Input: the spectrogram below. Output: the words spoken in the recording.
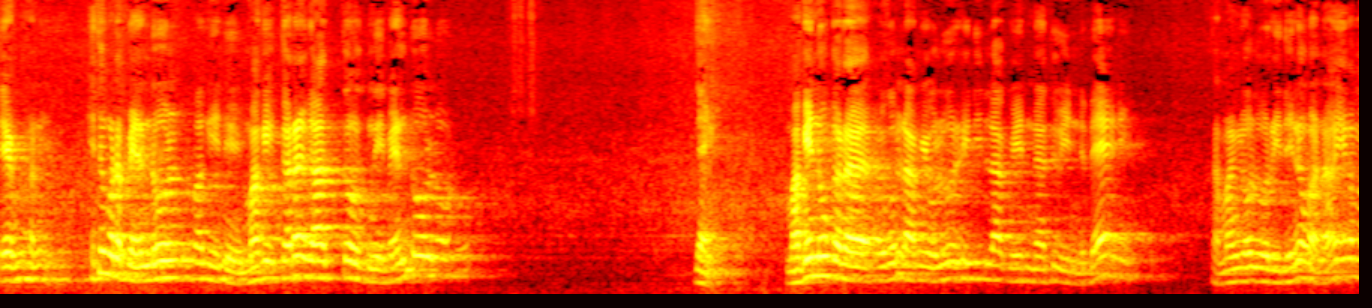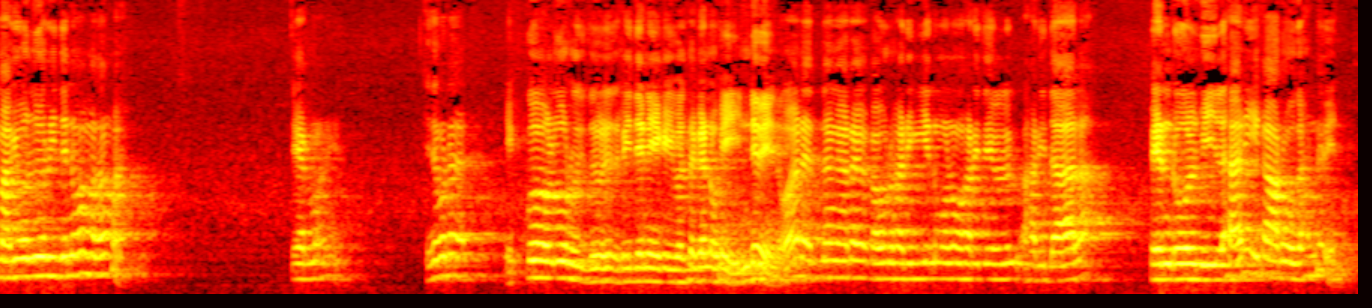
තේරුණානේ. එතකොට පෙන්ඩෝල් වගේ නෙවෙයි. මගේ කරගත්තොත් නේ පෙන්ඩෝල් දැන් මගේ නොකර ඔයගොල්ලන්ගේ ඔළුව රිදිල්ලක් වෙන්නේ නැතුව ඉන්න බෑනේ. Tamange ඔළුව රිදෙනවා නම් ඒක මගේ ඔළුව රිදෙනවම තමයි. තේරුණානේ. එතකොට එක්ක ඔළුව රිදෙන එක ඉවසගෙන ඔහෙ ඉන්න වෙනවා. නැත්නම් අර කවුරු හරි කියන මොනවා හරි හරි දාලා පෙන්ඩෝල් බීලා හරි ඒක ආරෝ ගන්න වෙනවා.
